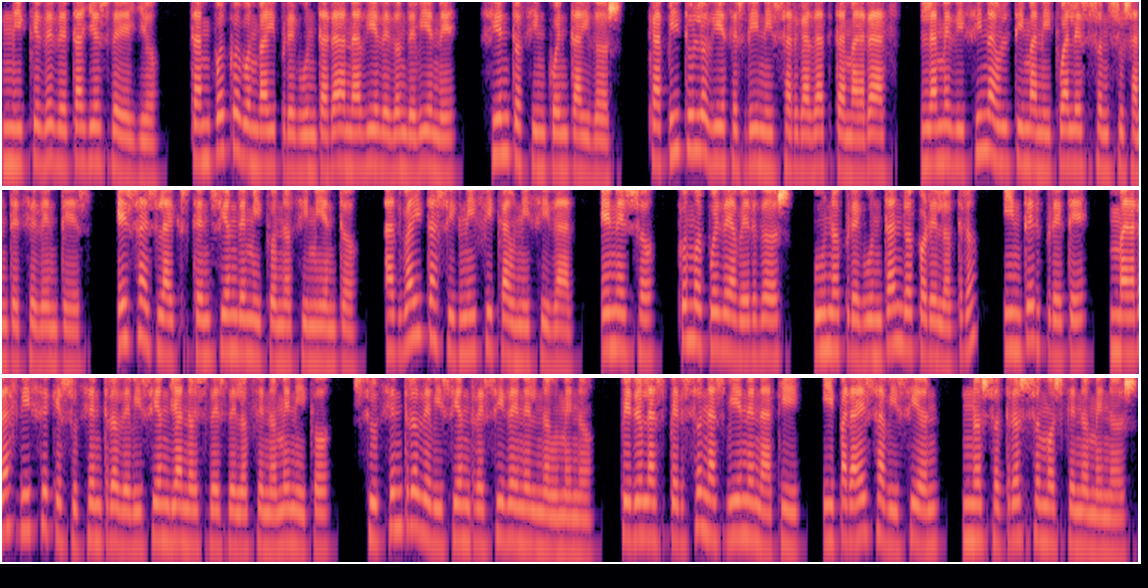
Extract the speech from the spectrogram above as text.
ni que dé detalles de ello. Tampoco Bombay preguntará a nadie de dónde viene. 152. Capítulo 10 Srini Sargadatta Maharaj, la medicina última ni cuáles son sus antecedentes. Esa es la extensión de mi conocimiento. Advaita significa unicidad. En eso, ¿cómo puede haber dos, uno preguntando por el otro? Intérprete, Maharaj dice que su centro de visión ya no es desde lo fenoménico, su centro de visión reside en el noumeno. Pero las personas vienen aquí, y para esa visión, nosotros somos fenómenos.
